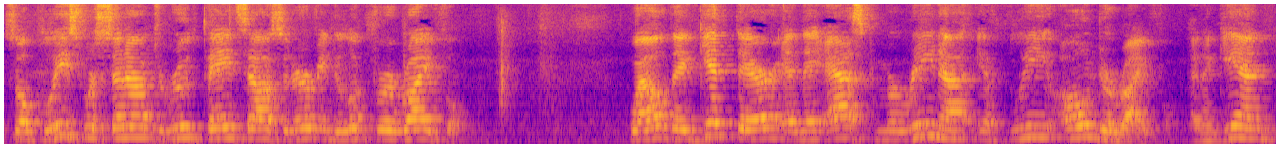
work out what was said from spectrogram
So police were sent out to Ruth Paine's house in Irving to look for a rifle. Well, they get there and they ask Marina if Lee owned a rifle. And again,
